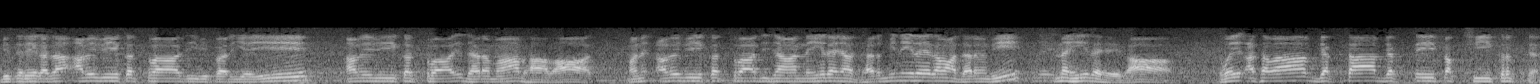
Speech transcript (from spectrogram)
वितरेक अविवेकत्वादि विपर्य अविवेकत्वादि धर्मा भावात माने अविवेकत्वादि जहाँ नहीं रहेगा धर्म ही नहीं रहेगा, वहाँ धर्म भी नहीं रहेगा। वही अथवा व्यक्ता व्यक्ति पक्षी कृत्य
